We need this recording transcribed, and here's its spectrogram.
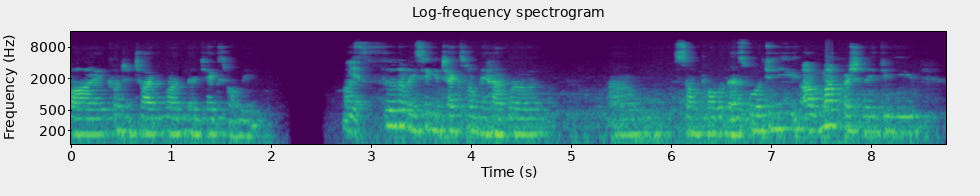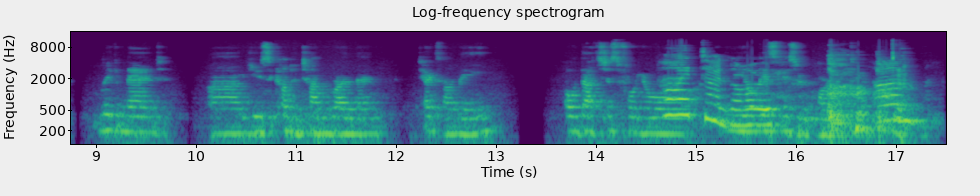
by content type rather than taxonomy. I Yeah. certainly think taxonomy have a um, some problem as well. Do you? Uh, my question is, do you recommend uh, use content type rather than taxonomy, or that's just for your I don't know. your business requirement? Um,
